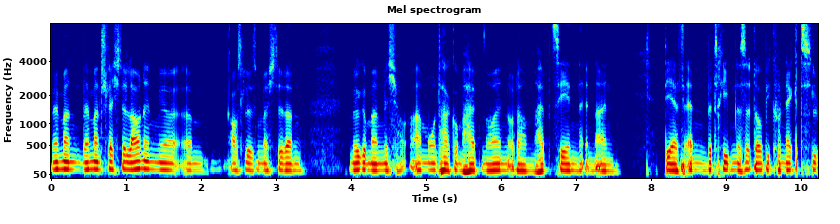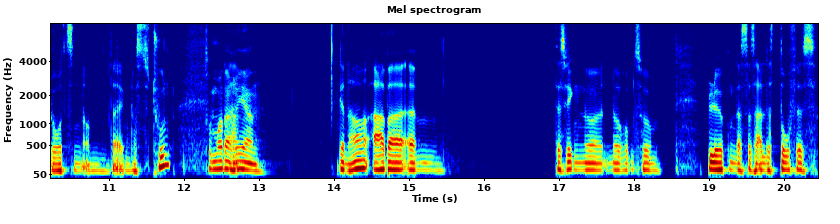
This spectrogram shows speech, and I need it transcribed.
wenn man, wenn man schlechte Laune in mir ähm, auslösen möchte, dann möge man mich am Montag um halb neun oder um halb zehn in ein DFN-betriebenes Adobe Connect lotsen, um da irgendwas zu tun. Zu moderieren. Ähm, genau, aber ähm, deswegen nur, nur rumzublöken, dass das alles doof ist.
